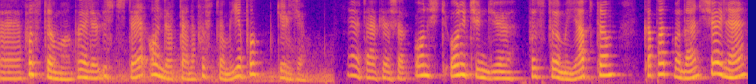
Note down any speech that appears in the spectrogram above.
e, fıstığımı böyle üst üste 14 tane fıstığımı yapıp geleceğim. Evet arkadaşlar 13 13. fıstığımı yaptım. Kapatmadan şöyle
